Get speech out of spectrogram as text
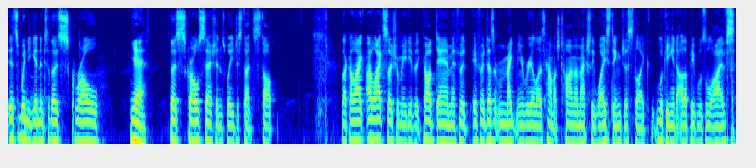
It's when you get into those scroll, Yeah, those scroll sessions where you just don't stop. Like I like, I like social media, but god damn, if it if it doesn't make me realize how much time I'm actually wasting just like looking into other people's lives,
